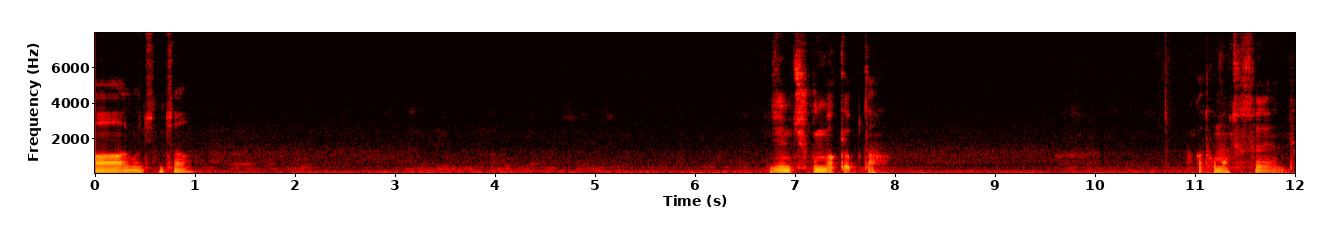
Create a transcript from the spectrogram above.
와 이건 진짜. 이젠 죽음밖에 없다. 아까 도망쳤어야 되는데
